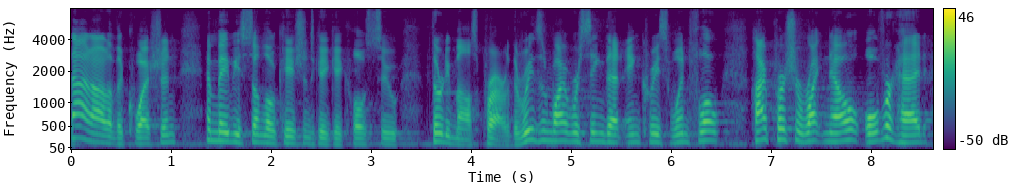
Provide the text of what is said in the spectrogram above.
Not out of the question, and maybe some locations could get close to 30 miles per hour. The reason why we're seeing that increased wind flow, high pressure right now overhead,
